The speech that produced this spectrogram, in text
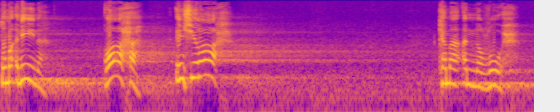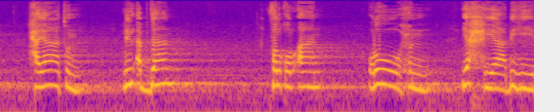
طمأنينة راحة انشراح. كما أن الروح حياة للأبدان فالقرآن روح يحيا به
